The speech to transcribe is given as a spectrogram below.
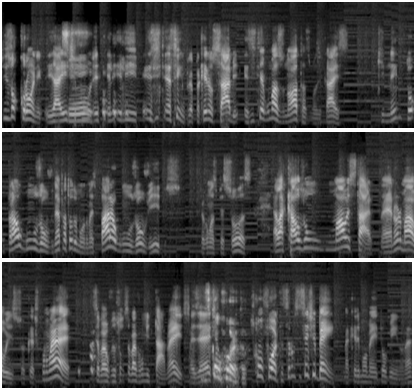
isocrônicos. E aí, Sim. tipo, ele. ele existe, assim, pra, pra quem não sabe, existem algumas notas musicais que nem to, para alguns ouvidos, não é pra todo mundo, mas para alguns ouvidos de algumas pessoas, ela causa um mal-estar, né? É normal isso. que, Tipo, não é você vai ouvir o som, você vai vomitar, não é isso. Mas é tipo, Desconforto. desconforto. Você não se sente bem naquele momento ouvindo, né?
